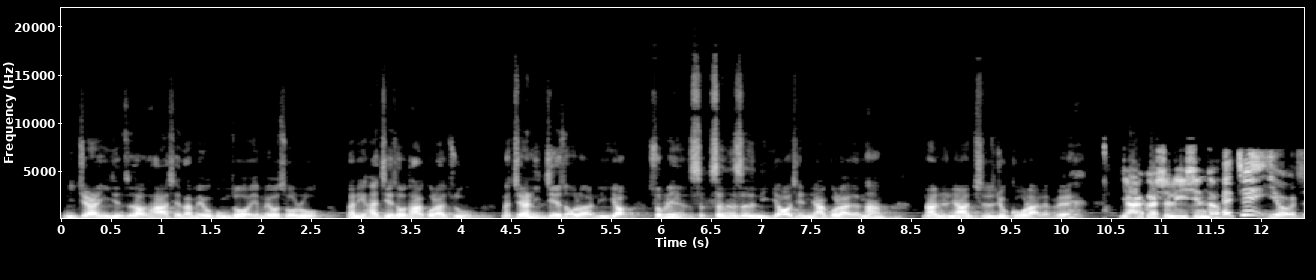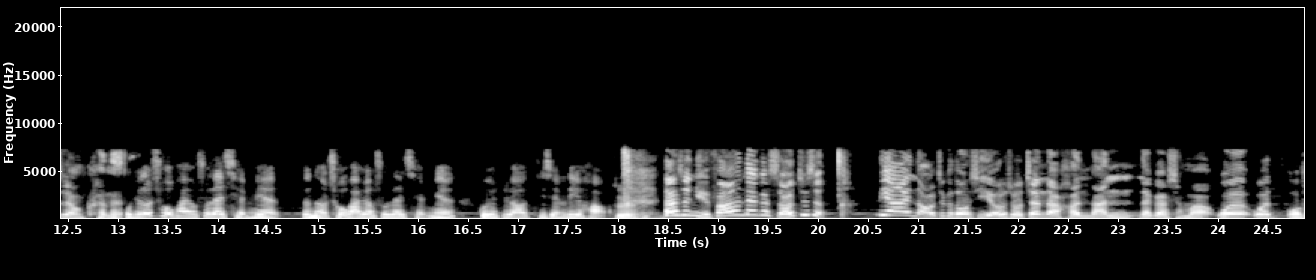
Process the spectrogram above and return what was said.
你既然已经知道他现在没有工作，也没有收入，那你还接受他过来住？那既然你接受了，你邀，说不定是甚至是你邀请人家过来的，那那人家其实就过来了呗。雅哥是理性的。哎，这有这种可能。我觉得丑话要说在前面，真的丑话要说在前面，规矩要提前立好。对，但是女方那个时候就是恋爱脑这个东西，有的时候真的很难那个什么。我我我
